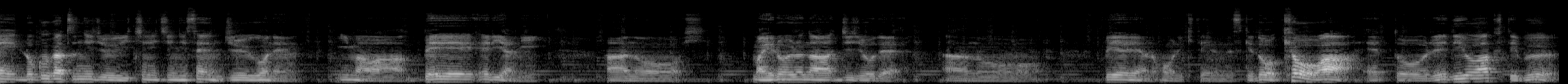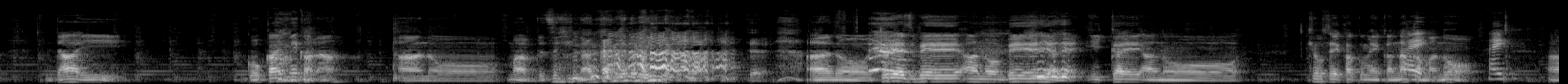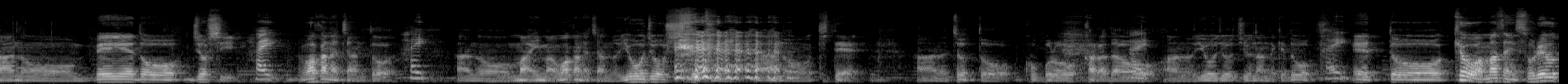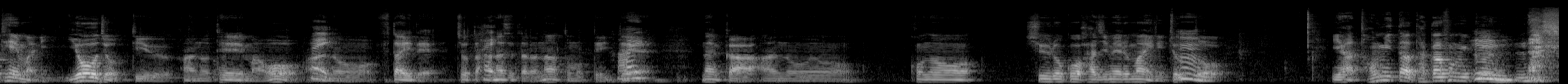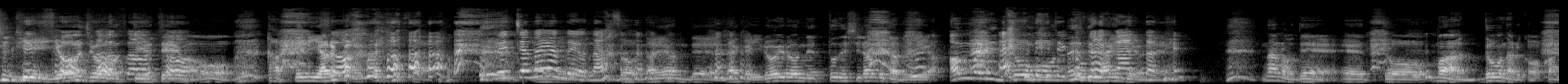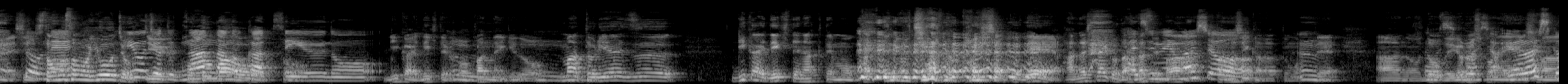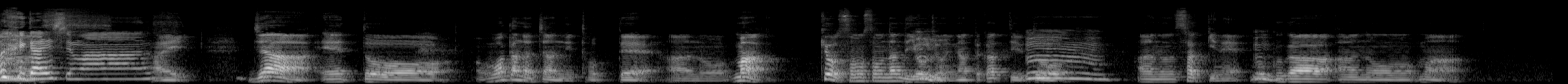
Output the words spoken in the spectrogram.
はい6月21日2015年今はベイエリアにあのひまあいろいろな事情であのベイエリアの方に来ているんですけど今日はえっとレディオアクティブ第5回目かな？あのまあ別に何回目でもいいんだけどはっきり言ってあのとりあえずベイあのベイエリアで一回あの強制革命家仲間の、はい。あのベイエド女子はい。若菜ちゃんとはい。あの、まあ、今若菜ちゃんの養生施設に あの来てあのちょっと心体を、はい。あの養生中なんだけど、はい。えっと今日はまさにそれをテーマに養生っていうあのテーマを、はい。あの2人でちょっと話せたらなと思っていて、はい。なんかあのこの収録を始める前にちょっと、いや富田貴文君なしに養生っていうテーマを勝手にやるからみたいなさめっちゃ悩んだよな。そう悩んでなんかいろいろネットで調べたのにあんまり情報出てないんだよね。ね。なのでえーっとまあどうなるかわかんないしそ,、もそも養生っていう言葉を何なのかっていうのを。理解できてるかわかんないけど、まあとりあえず理解できてなくても勝手にうちらの解釈で話したいこと話せば楽しいかなと思って、うん。あのどうぞよろしくお願いしよろますしくお願いします。はい。じゃあえーっと若菜ちゃんにとってあのまあ今日そもそもなんで養生になったかっていうと、うん。あのさっきねうん。僕が、あのまあ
